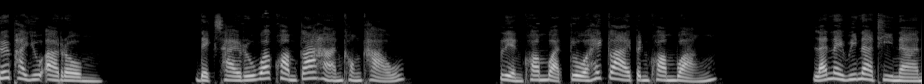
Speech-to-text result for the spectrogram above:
ด้วยพายุอารมณ์ เด็กชายรู้ว่าความกล้าหาญของเขา เปลี่ยนความหวาดกลัวให้กลายเป็นความหวัง และในวินาทีนั้น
